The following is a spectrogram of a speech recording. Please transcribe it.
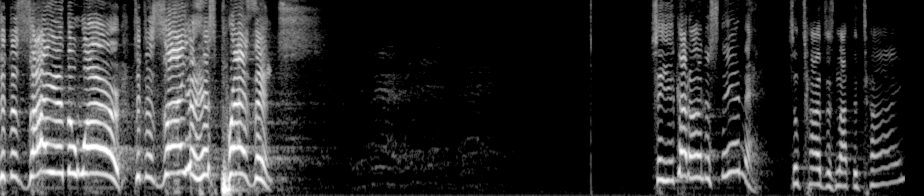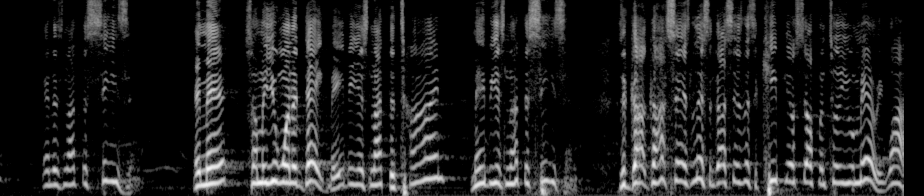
to desire the Word, to desire His presence. See, you got to understand that. Sometimes it's not the time and it's not the season. Amen. Some of you want to date. Maybe it's not the time, maybe it's not the season. God, God says, listen, God says, listen, keep yourself until you marry. Why?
